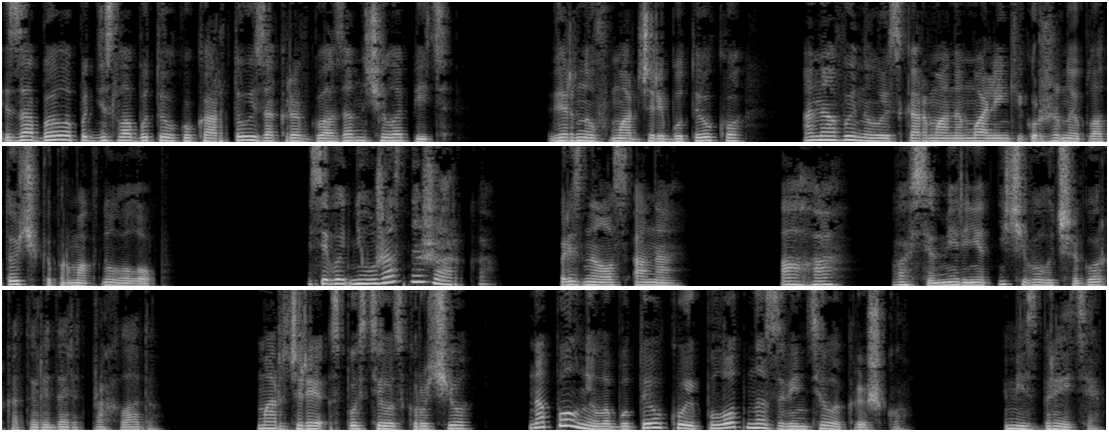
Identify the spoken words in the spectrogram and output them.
Изабелла поднесла бутылку к рту и, закрыв глаза, начала пить. Вернув Марджери бутылку, она вынула из кармана маленький кружевной платочек и промокнула лоб. «Сегодня ужасно жарко», — призналась она. «Ага, во всем мире нет ничего лучше гор, которые дарят прохладу». Марджери спустилась к ручью, наполнила бутылку и плотно завинтила крышку. «Мисс Брейти,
